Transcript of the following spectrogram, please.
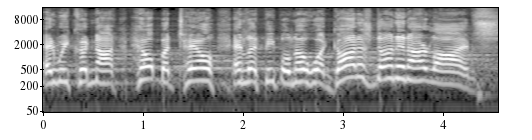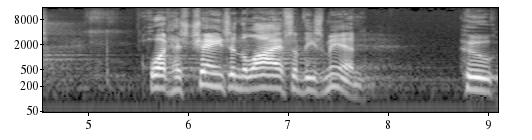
and we could not help but tell and let people know what God has done in our lives, what has changed in the lives of these men who,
